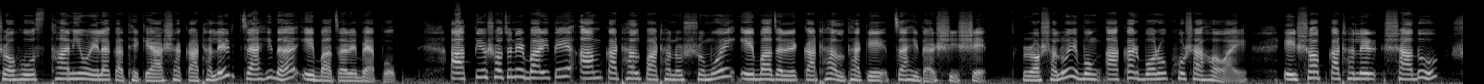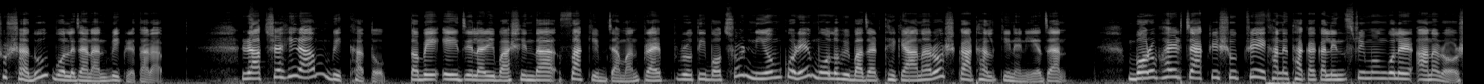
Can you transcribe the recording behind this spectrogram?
সহ স্থানীয় এলাকা থেকে আসা কাঁঠালের চাহিদা এ বাজারে ব্যাপক। আত্মীয় স্বজনের বাড়িতে আম কাঁঠাল পাঠানোর সময় এ বাজারের কাঁঠাল থাকে চাহিদার শীর্ষে। রসালো এবং আকার বড় খোসা হওয়ায় এই সব কাঁঠালের স্বাদও সুস্বাদু বলে জানান বিক্রেতারা। রাজশাহীর আম বিখ্যাত। তবে এই জেলারই বাসিন্দা সাকিব জামান প্রায় প্রতি বছর নিয়ম করে মৌলভীবাজার থেকে আনারস কাঁঠাল কিনে নিয়ে যান। বড় ভাইয়ের চাকরি সূত্রে এখানে থাকাকালীন শ্রীমঙ্গলের আনারস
